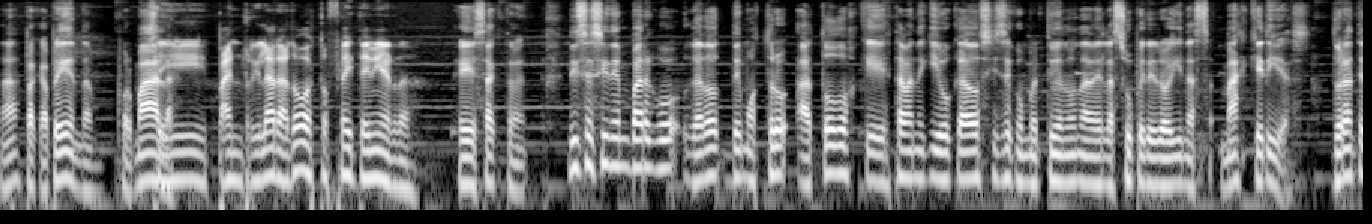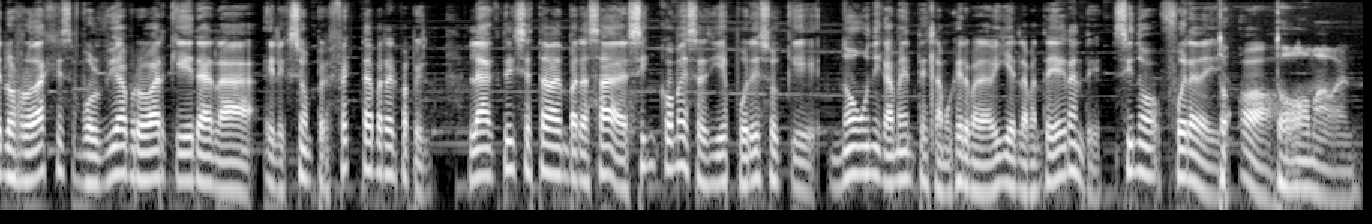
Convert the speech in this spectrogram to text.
¿ah? Para que aprendan, por mala. Sí, para enrilar a todos estos flights de mierda. Exactamente. Dice, sin embargo, Gadot demostró a todos que estaban equivocados y se convirtió en una de las superheroínas más queridas. Durante los rodajes volvió a probar que era la elección perfecta para el papel. La actriz estaba embarazada de 5 meses y es por eso que no únicamente es la Mujer Maravilla en la pantalla grande, sino fuera de ella. Oh. Toma, weón.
